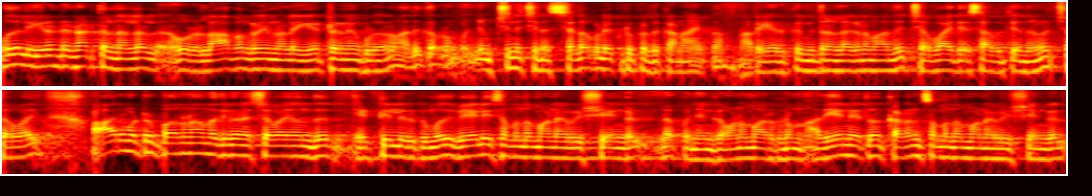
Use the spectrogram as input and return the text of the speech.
முதல் இரண்டு நாட்கள் நல்ல ஒரு லாபங்களையும் நல்ல ஏற்றங்களையும் கொடுக்குறோம் அதுக்கப்புறம் கொஞ்சம் சின்ன சின்ன செலவுகளை கொடுக்கறதுக்கான வாய்ப்பு நிறைய இருக்குது மிதன லக்னமாக வந்து செவ்வாய் தேசாபத்தி வந்தவங்க செவ்வாய் ஆறு மற்றும் பதினொன்றாம் அதிபரான செவ்வாய் வந்து எட்டில் இருக்கும்போது வேலை சம்பந்தமான விஷயங்களில் கொஞ்சம் கவனமாக இருக்கணும். அதே நேரத்தில் கடன் சம்பந்தமான விஷயங்கள்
